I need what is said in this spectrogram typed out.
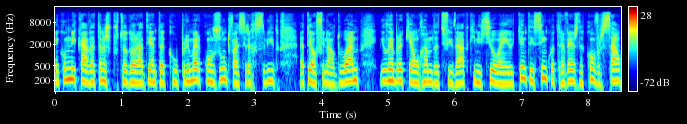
Em comunicado, a transportadora adianta que o primeiro conjunto vai ser recebido até ao final do ano e lembra que é um ramo de atividade que iniciou em 85 através da conversão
